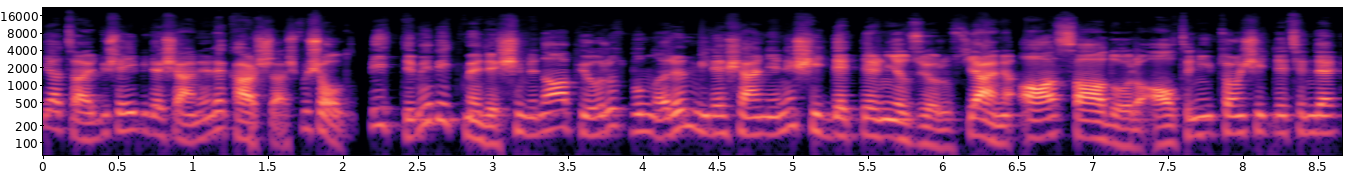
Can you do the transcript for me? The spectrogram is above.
yatay düşey bileşenlerle karşılaşmış olduk. Bitti mi? Bitmedi. Şimdi ne yapıyoruz? Bunların bileşenlerinin şiddetlerini yazıyoruz. Yani A sağa doğru 6 Newton şiddetinde,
